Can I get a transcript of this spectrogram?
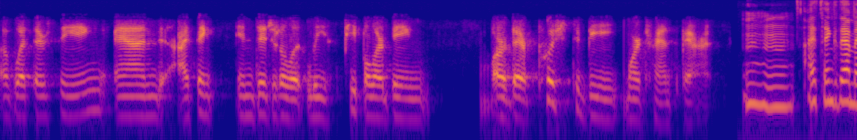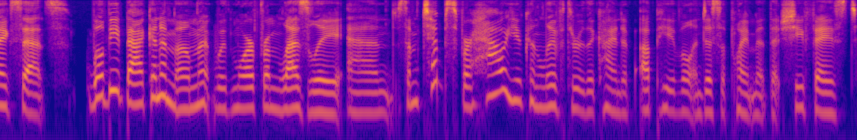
of what they're seeing. And I think in digital, at least, people are being or they're pushed to be more transparent. Mm-hmm. I think that makes sense. We'll be back in a moment with more from Lesley and some tips for how you can live through the kind of upheaval and disappointment that she faced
